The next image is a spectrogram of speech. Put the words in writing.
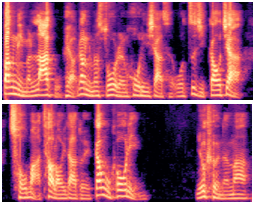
帮你们拉股票，让你们所有人获利下车。我自己高价筹码套牢一大堆，干五扣零，有可能吗？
